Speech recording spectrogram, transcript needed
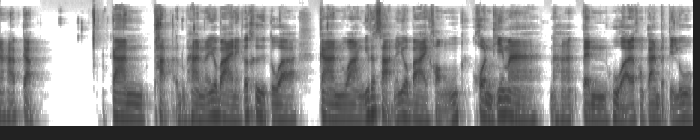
นะครับกับการผลักอนุพันธ์นโยบายเนี่ยก็คือตัวการวางยุทธศาสตร์นโยบายของคนที่มานะฮะเป็นหัวของการปฏิรูป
